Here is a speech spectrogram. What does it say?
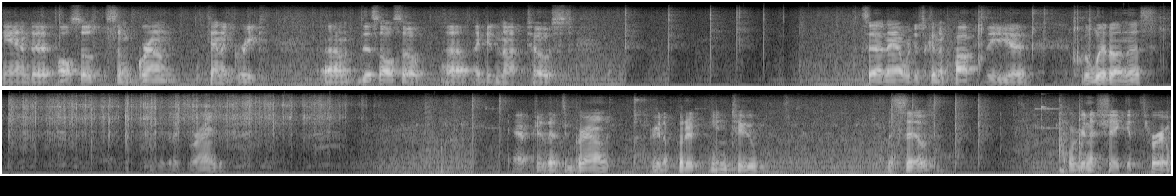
and uh, also some ground fenugreek. Um, this also uh, I did not toast. So now we're just going to pop the, uh, the lid on this, give it a grind. After that's ground, we're going to put it into the sieve. We're going to shake it through.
